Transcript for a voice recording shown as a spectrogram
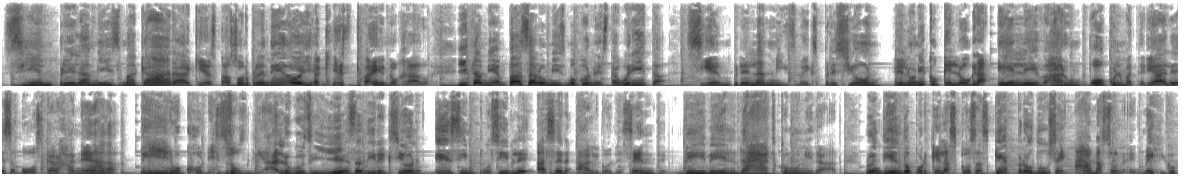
Siempre la misma cara. Aquí está sorprendido y aquí está enojado. Y también pasa lo mismo con esta güerita. Siempre la misma expresión. El único que logra elevar un poco el material es Oscar Janeada. Pero con esos diálogos y esa dirección es imposible hacer algo decente. De verdad, comunidad. No entiendo por qué las cosas que produce Amazon en México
